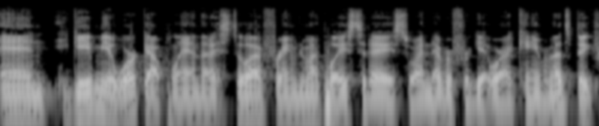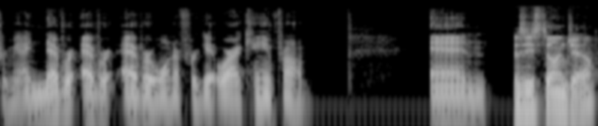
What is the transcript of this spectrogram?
And he gave me a workout plan that I still have framed in my place today. So I never forget where I came from. That's big for me. I never, ever, ever want to forget where I came from. And is he still in jail?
